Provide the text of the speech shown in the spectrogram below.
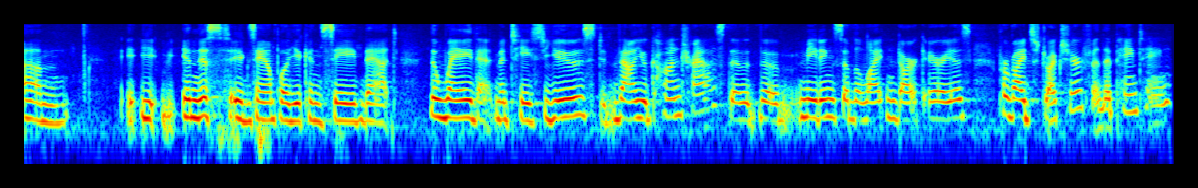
um, in this example, you can see that the way that Matisse used value contrast, the, the meetings of the light and dark areas, provide structure for the painting,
